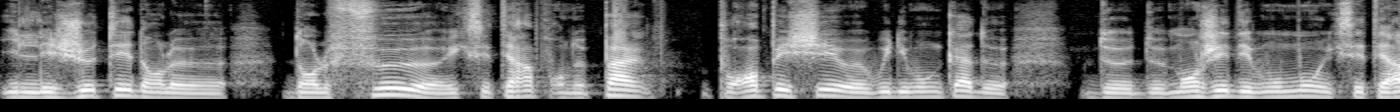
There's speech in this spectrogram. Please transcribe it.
il les jetait dans le, dans le feu, etc. pour ne pas pour empêcher euh, Willy Wonka de, de, manger des bonbons, etc.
